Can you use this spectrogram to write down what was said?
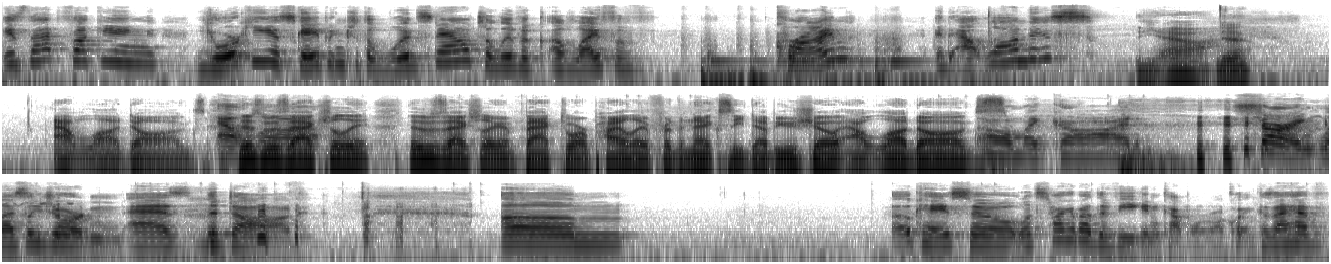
is that fucking Yorkie escaping to the woods now to live a, a life of crime and outlawness. Yeah. Yeah. Outlaw dogs. This was actually this was actually a backdoor pilot for the next CW show, Outlaw Dogs. Oh my god. Starring Leslie Jordan as the dog. Um Okay, so let's talk about the vegan couple real quick because I have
